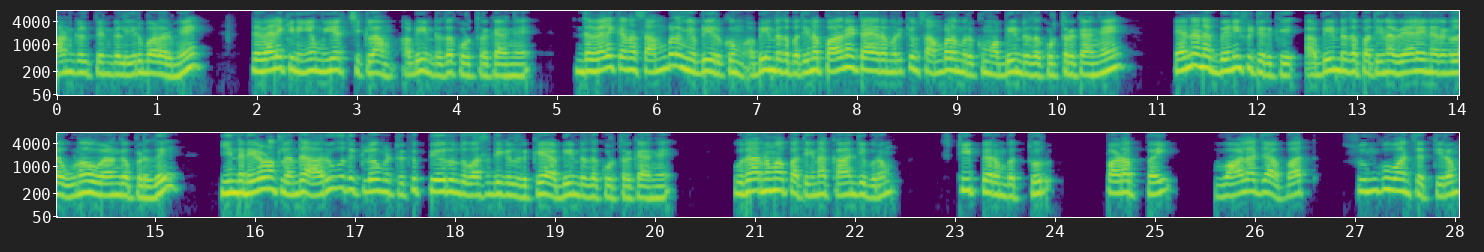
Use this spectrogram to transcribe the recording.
ஆண்கள் பெண்கள் இருபாலருமே இந்த வேலைக்கு நீங்கள் முயற்சிக்கலாம் அப்படின்றத கொடுத்துருக்காங்க. இந்த வேலைக்கான சம்பளம் எப்படி இருக்கும் அப்படின்றத பார்த்தீங்கன்னா பதினெட்டாயிரம் வரைக்கும் சம்பளம் இருக்கும் அப்படின்றத கொடுத்துருக்காங்க. என்னென்ன பெனிஃபிட் இருக்குது அப்படின்றத பார்த்தீங்கன்னா வேலை நேரங்களில் உணவு வழங்கப்படுது. இந்த நிறுவனத்துலேருந்து அறுபது கிலோமீட்டருக்கு பேருந்து வசதிகள் இருக்குது அப்படின்றத கொடுத்துருக்காங்க. உதாரணமாக பார்த்தீங்கன்னா காஞ்சிபுரம் ஸ்ரீபெரும்பத்தூர் படப்பை வாலாஜாபாத் சுங்குவான் சத்திரம்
